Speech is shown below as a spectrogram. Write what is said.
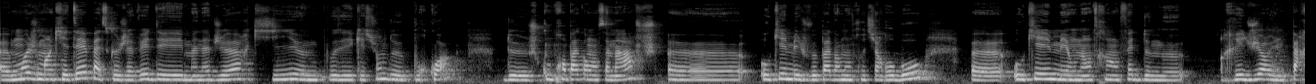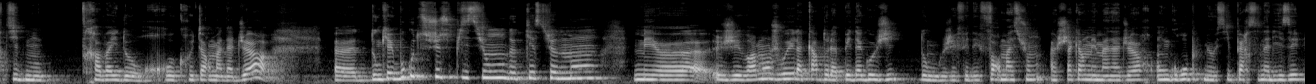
Euh, moi, je m'inquiétais parce que j'avais des managers qui euh, me posaient des questions de pourquoi, de je comprends pas comment ça marche, euh, ok, mais je veux pas d'un entretien robot, ok, mais on est en train en fait de me réduire une partie de mon travail de recruteur manager. Euh, donc il y a eu beaucoup de suspicions, de questionnements, mais euh, j'ai vraiment joué la carte de la pédagogie. Donc j'ai fait des formations à chacun de mes managers en groupe, mais aussi personnalisées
